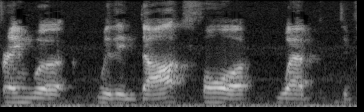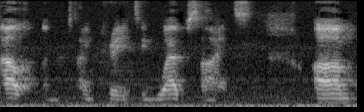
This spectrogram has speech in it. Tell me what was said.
framework within Dart for web development and creating websites. Um,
